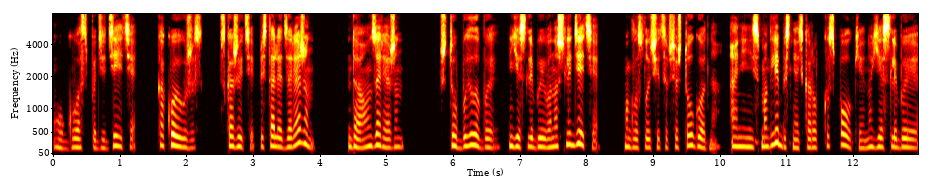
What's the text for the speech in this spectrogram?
О, господи, дети! Какой ужас! Скажите, пистолет заряжен? Да, он заряжен. Что было бы, если бы его нашли дети? Могло случиться все что угодно. Они не смогли бы снять коробку с полки, но если бы...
